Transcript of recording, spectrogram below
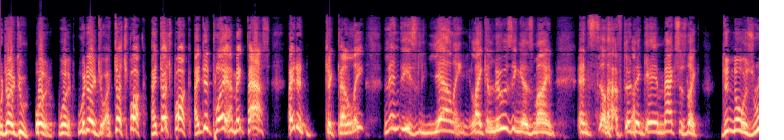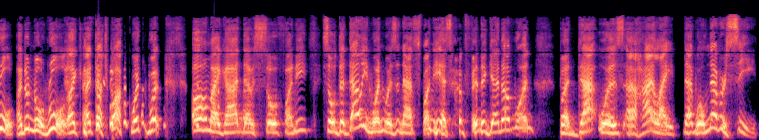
what did I do? What, what, what did I do? I touch puck. I touch puck. I did play. I make pass. I didn't take penalty. Lindy's yelling, like losing his mind. And still after the game, Max is like, didn't know his rule. I didn't know rule. Like I touch puck. What, what? Oh my God. That was so funny. So the Dahlin one wasn't as funny as the Afinogenov one, but that was a highlight that we'll never see,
